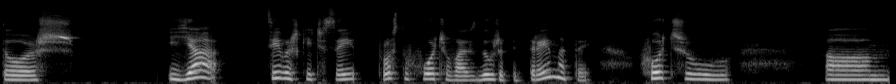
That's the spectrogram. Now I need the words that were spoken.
Тож я в ці важкі часи просто хочу вас дуже підтримати, хочу ем,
